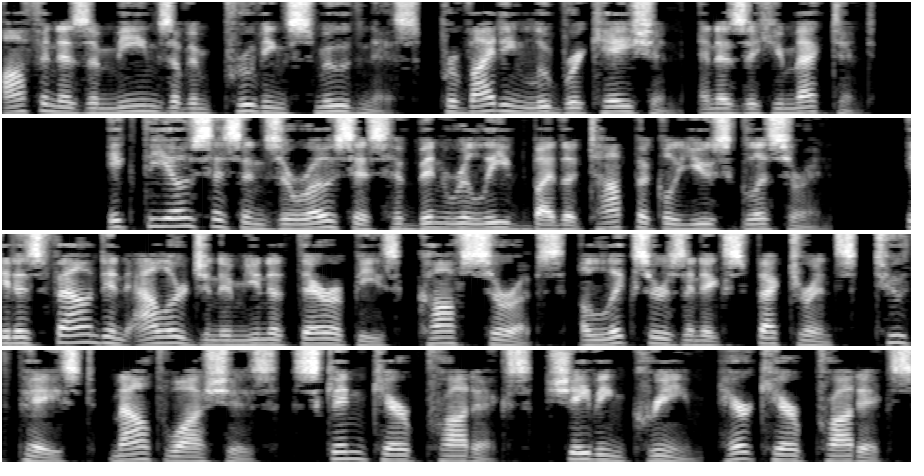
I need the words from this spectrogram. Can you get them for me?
often as a means of improving smoothness, providing lubrication, and as a humectant. Ichthyosis and xerosis have been relieved by the topical use glycerin. It is found in allergen immunotherapies, cough syrups, elixirs and expectorants, toothpaste, mouthwashes, skin care products, shaving cream, hair care products,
